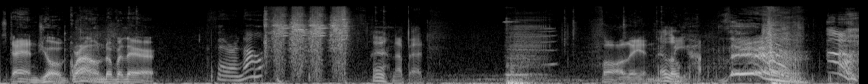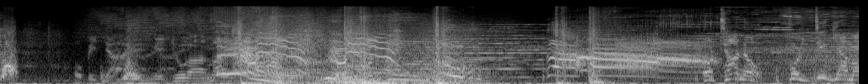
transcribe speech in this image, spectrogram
Stand your ground over there. Fair enough. Eh, not bad. Fall in Hello. behind. There! Ortano for Digyama!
